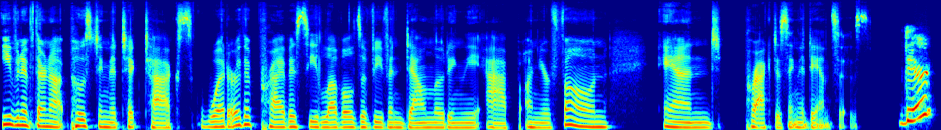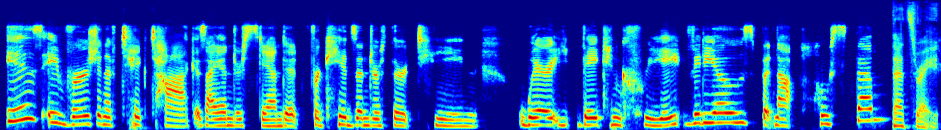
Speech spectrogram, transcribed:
Even if they're not posting the TikToks what are the privacy levels of even downloading the app on your phone and practicing the dances There is a version of TikTok, as I understand it, for kids under 13 where they can create videos but not post them. That's right.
